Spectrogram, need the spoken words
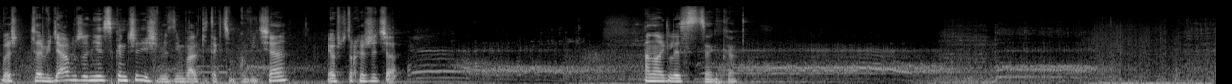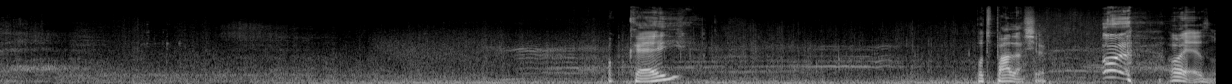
Bo jeszcze widziałem, że nie skończyliśmy z nim walki tak całkowicie. Ja już trochę życia. A nagle jest scenka. Okej. Okay. Podpala się. O, o Jezu.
